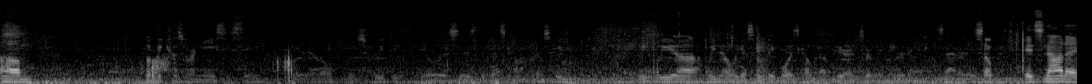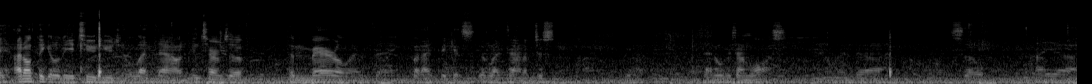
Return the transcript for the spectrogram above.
um, but because we're in the ACC, you know, which we do feel is, is the best conference, we. We, we, uh, we know we got some big boys coming up here, and certainly Notre Dame on Saturday. So it's not a. I don't think it'll be too huge of a letdown in terms of the Maryland thing, but I think it's the letdown of just you know, that overtime loss. And uh, so I, uh,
